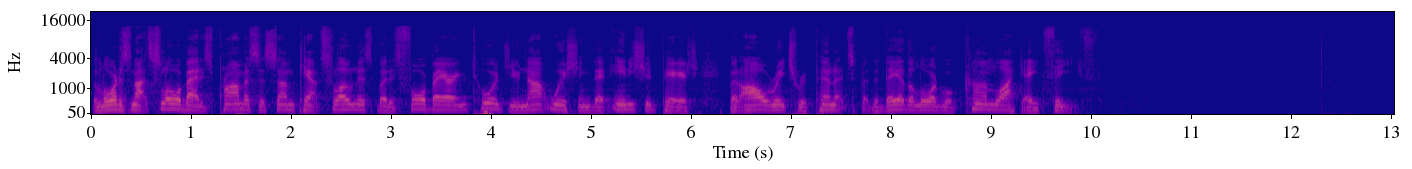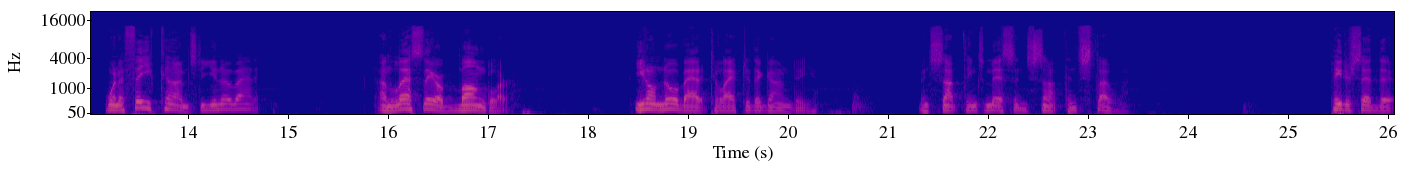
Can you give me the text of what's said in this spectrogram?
The Lord is not slow about his promise, as some count slowness, but is forbearing towards you, not wishing that any should perish, but all reach repentance. But the day of the Lord will come like a thief. When a thief comes, do you know about it? Unless they're a bungler you don't know about it till after they're gone, do you? When something's missing, something's stolen. Peter said the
